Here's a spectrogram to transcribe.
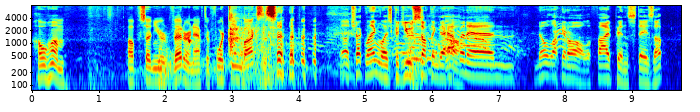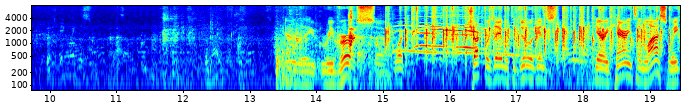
Ho hum. All of a sudden, you're a veteran after 14 boxes. Well, Chuck Langlois could use something to happen, oh. and no luck at all. The five pin stays up. kind of the reverse of what Chuck was able to do against Gary Carrington last week.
